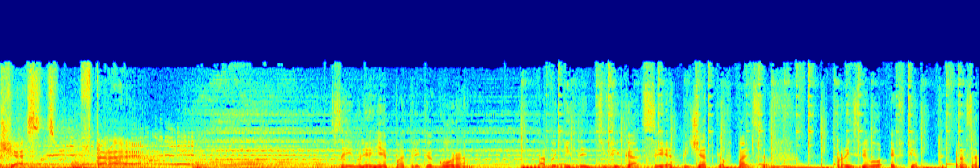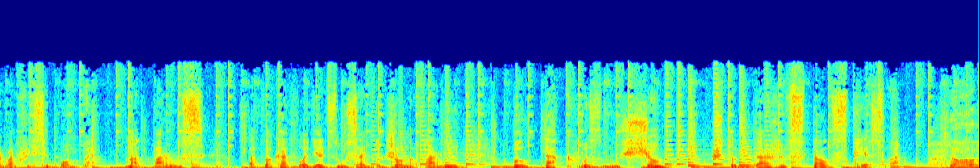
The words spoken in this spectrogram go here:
Часть вторая. Заявление Патрика Гора об идентификации отпечатков пальцев произвело эффект разорвавшейся бомбы. Над Барвус, адвокат владельца усадьбы Джона Фарли, был так возмущен, что даже встал с кресла. Но,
